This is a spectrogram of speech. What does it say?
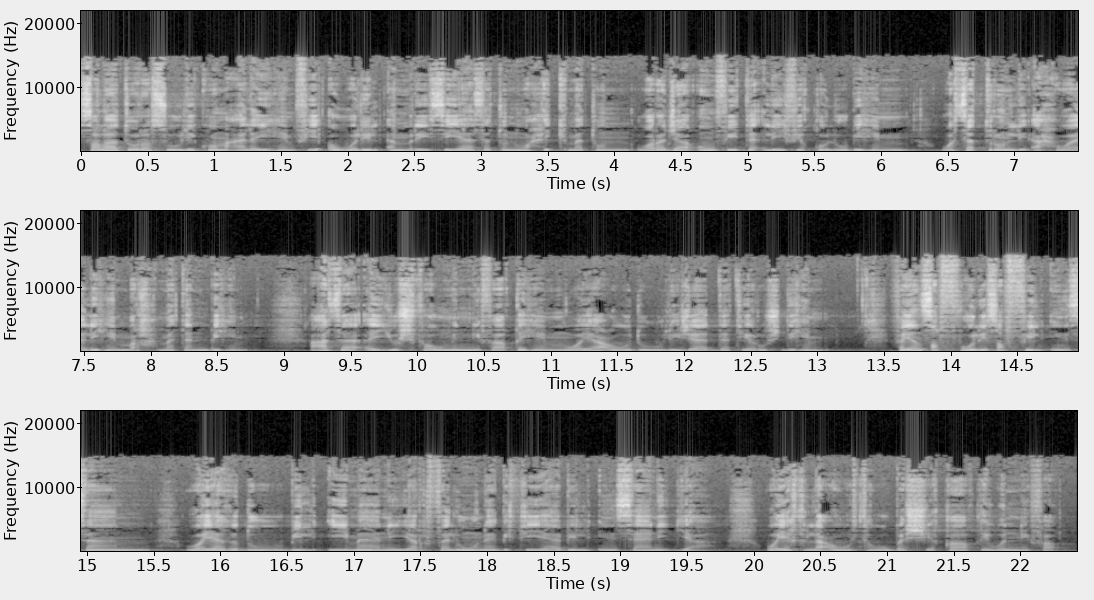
صلاة رسولكم عليهم في أول الأمر سياسة وحكمة ورجاء في تأليف قلوبهم وستر لأحوالهم رحمة بهم. عسى أن يشفوا من نفاقهم ويعودوا لجادة رشدهم. فينصفوا لصف الإنسان ويغدوا بالإيمان يرفلون بثياب الإنسانية ويخلعوا ثوب الشقاق والنفاق.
